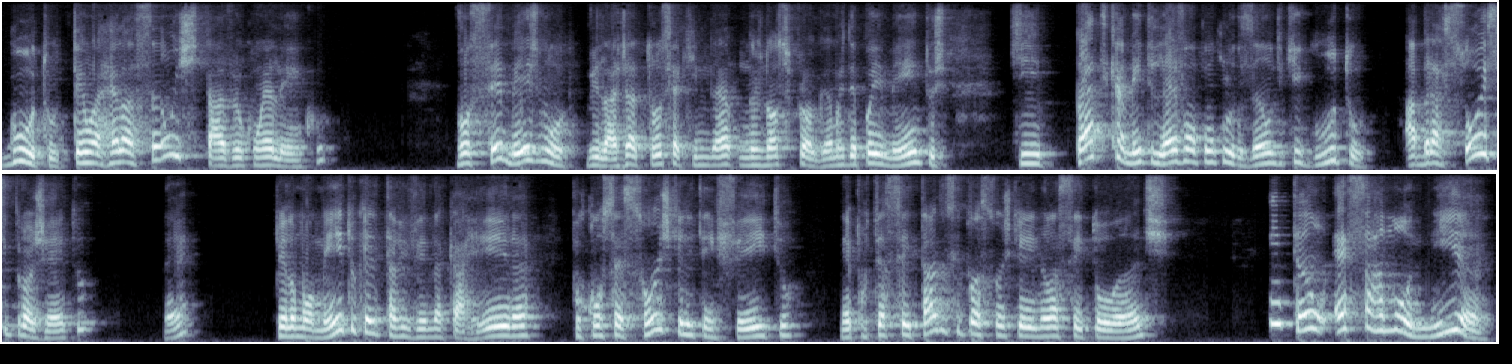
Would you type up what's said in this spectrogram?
Guto tem uma relação estável com o elenco, você mesmo, Vilar, já trouxe aqui nos nossos programas depoimentos que praticamente levam à conclusão de que Guto abraçou esse projeto, né, pelo momento que ele está vivendo na carreira, por concessões que ele tem feito, né, por ter aceitado situações que ele não aceitou antes. Então, essa harmonia,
